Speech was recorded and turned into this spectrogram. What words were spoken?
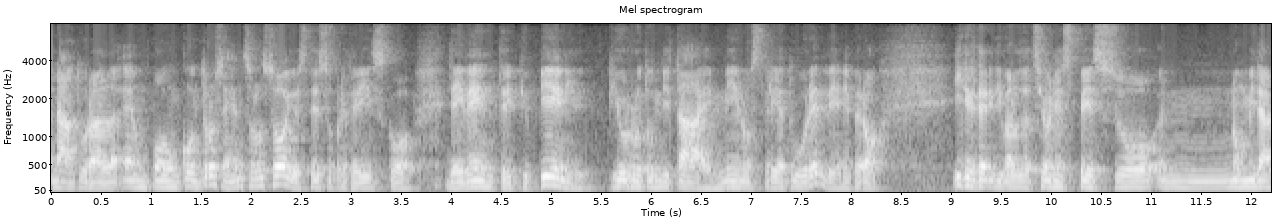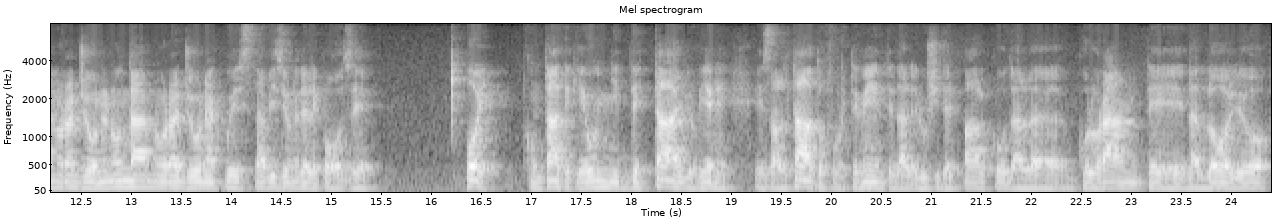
natural è un po' un controsenso, lo so, io stesso preferisco dei ventri più pieni, più rotondità e meno striature e vene, però i criteri di valutazione spesso mm, non mi danno ragione, non danno ragione a questa visione delle cose. Poi contate che ogni dettaglio viene esaltato fortemente dalle luci del palco, dal colorante, dall'olio,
